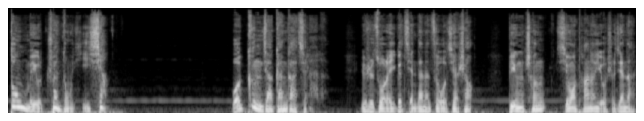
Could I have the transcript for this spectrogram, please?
都没有转动一下。我更加尴尬起来了，于是做了一个简单的自我介绍，并称希望他能有时间呢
